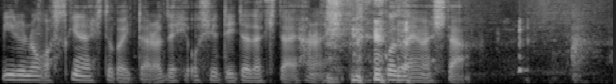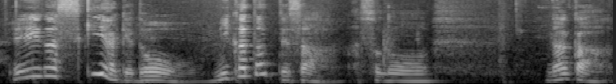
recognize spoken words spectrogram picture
見るのが好きな人がいたらぜひ教えていただきたい話でございました。映画好きやけど見方ってさそのなんか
